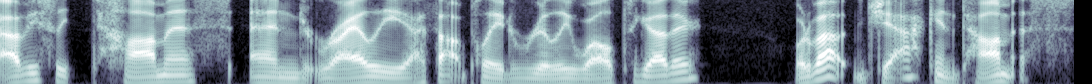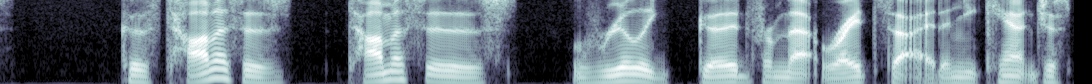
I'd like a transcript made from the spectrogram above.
obviously Thomas and Riley I thought played really well together. What about Jack and Thomas? Cuz Thomas is Thomas is really good from that right side and you can't just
